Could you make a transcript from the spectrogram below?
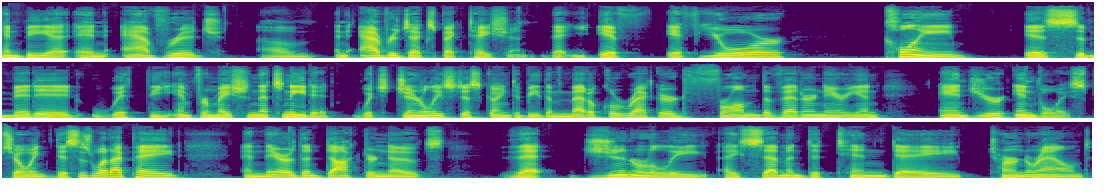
can be a, an average um, an average expectation that if if your claim is submitted with the information that's needed, which generally is just going to be the medical record from the veterinarian and your invoice showing this is what I paid, and there are the doctor notes that generally a seven to 10 day turnaround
